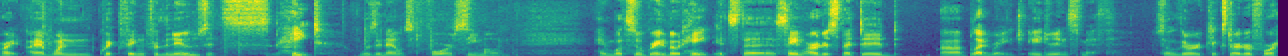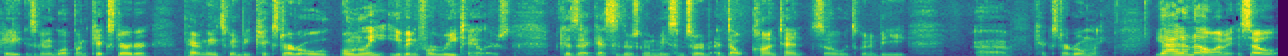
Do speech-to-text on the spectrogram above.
All right, I have one quick thing for the news. It's Hate was announced for CMON. And what's so great about Hate? It's the same artist that did uh, Blood Rage, Adrian Smith. So their Kickstarter for Hate is going to go up on Kickstarter. Apparently, it's going to be Kickstarter only, even for retailers, because I guess there's going to be some sort of adult content. So it's going to be uh, Kickstarter only. Yeah, I don't know. I mean, so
